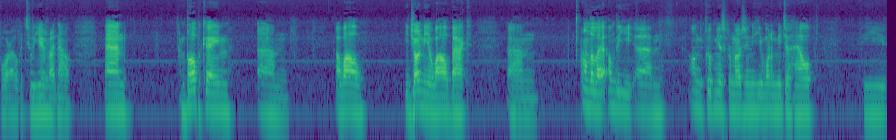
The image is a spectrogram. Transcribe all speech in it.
for over two years right now, and Bob came um, a while. He joined me a while back um, on the on the um, on the good music promotion. He wanted me to help. He,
